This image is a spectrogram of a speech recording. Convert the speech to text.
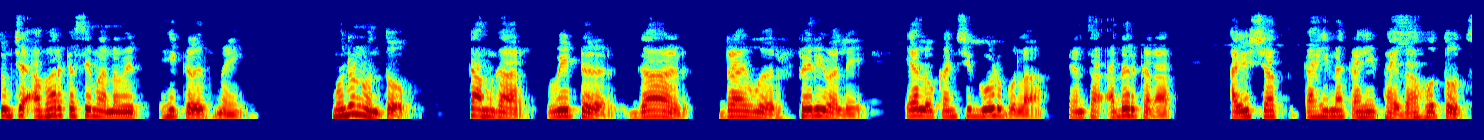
तुमचे आभार कसे मानावेत हे कळत नाही. म्हणून म्हणतो कामगार वेटर गार्ड ड्रायव्हर फेरीवाले या लोकांशी गोड बोला. त्यांचा आदर करा. आयुष्यात काही ना काही फायदा होतोच.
